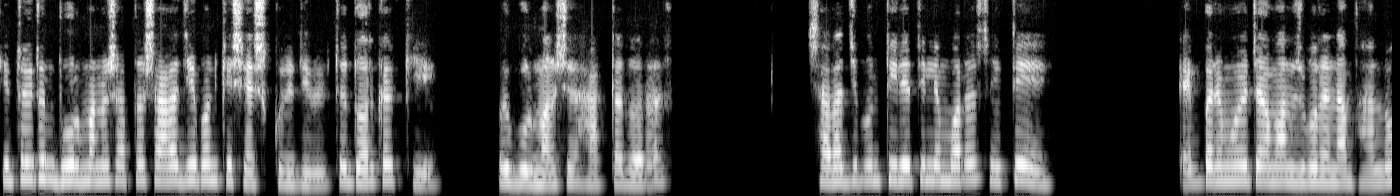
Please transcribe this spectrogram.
কিন্তু একজন ভুল মানুষ আপনার সারা জীবনকে শেষ করে দিবে। তো দরকার কি? ওই ভুল মানুষের হাতটা ধরার। সারা জীবন তিলে তিলে মরার চাইতে একবারে মরে যাওয়া মানুষ বলে না ভালো।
